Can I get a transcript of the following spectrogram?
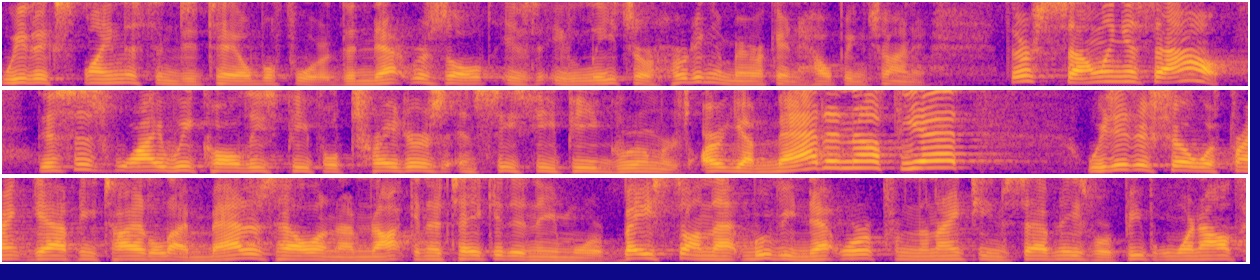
We've explained this in detail before. The net result is elites are hurting America and helping China. They're selling us out. This is why we call these people traitors and CCP groomers. Are you mad enough yet? We did a show with Frank Gaffney titled I'm Mad as Hell and I'm Not Going to Take It Anymore, based on that movie Network from the 1970s where people went out,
